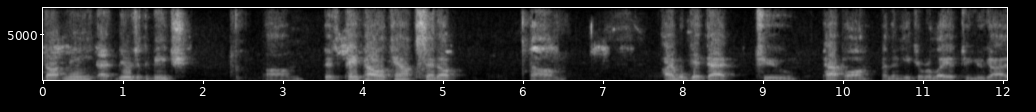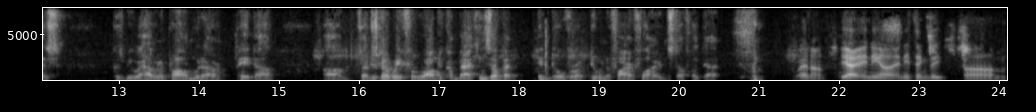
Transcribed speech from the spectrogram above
dot me at Beards at the Beach. Um, there's a PayPal account set up. Um, I will get that to Papaw, and then he can relay it to you guys because we were having a problem with our PayPal. Um, so I just gotta wait for Rob to come back. He's up at in Dover doing the Firefly and stuff like that. Right on. Yeah. Any uh anything that um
